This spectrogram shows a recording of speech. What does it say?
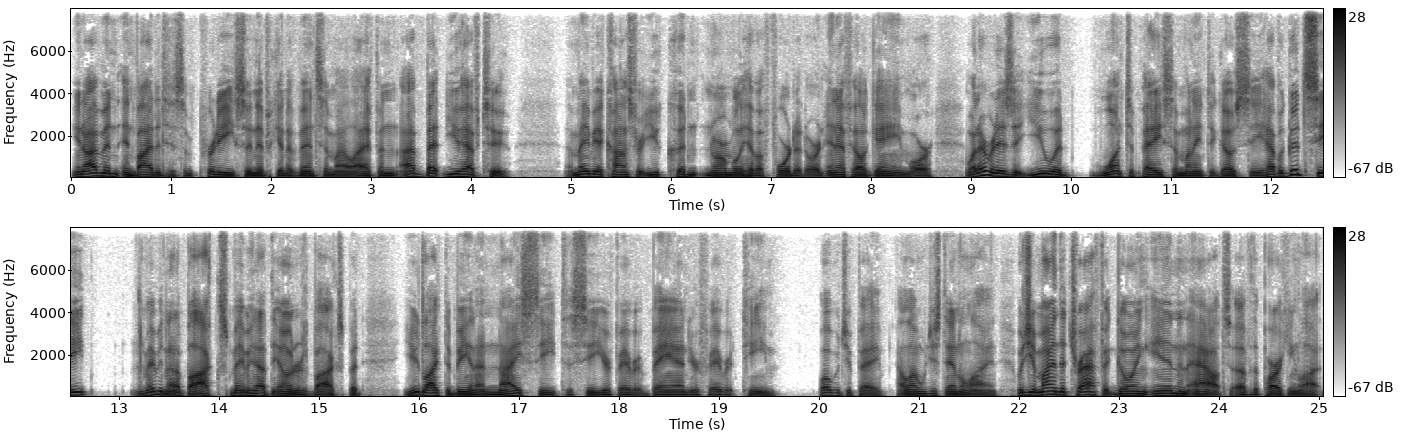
You know, I've been invited to some pretty significant events in my life, and I bet you have too. Uh, maybe a concert you couldn't normally have afforded, or an NFL game, or whatever it is that you would want to pay some money to go see. Have a good seat, maybe not a box, maybe not the owner's box, but you'd like to be in a nice seat to see your favorite band, your favorite team. What would you pay? How long would you stand in line? Would you mind the traffic going in and out of the parking lot?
